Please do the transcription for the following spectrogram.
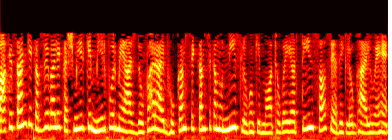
पाकिस्तान के कब्जे वाले कश्मीर के मीरपुर में आज दोपहर आए भूकंप से कम से कम 19 लोगों की मौत हो गई और 300 से अधिक लोग घायल हुए हैं।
